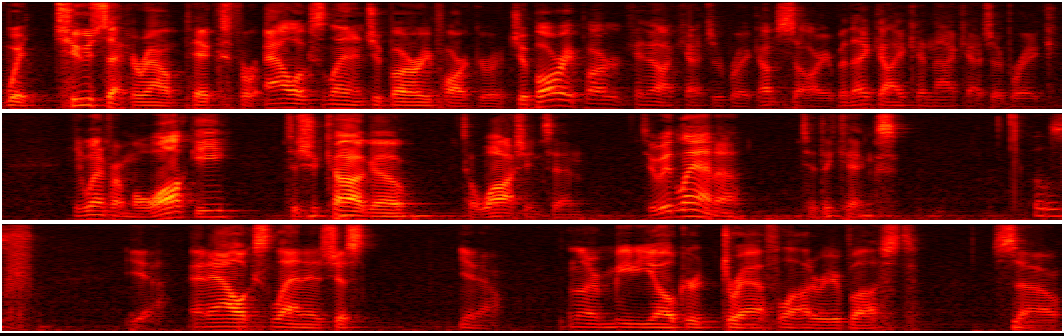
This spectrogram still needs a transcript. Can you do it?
with two second round picks for Alex Len and Jabari Parker. Jabari Parker cannot catch a break. I'm sorry, but that guy cannot catch a break. He went from Milwaukee to Chicago to Washington to Atlanta to the Kings. oof. Yeah, and Alex Len is just, you know, another mediocre draft lottery bust. So,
